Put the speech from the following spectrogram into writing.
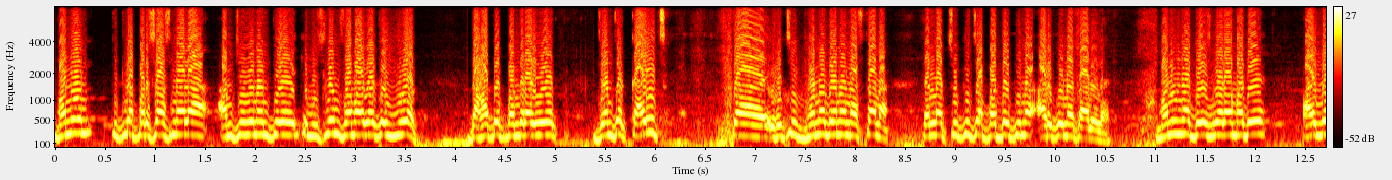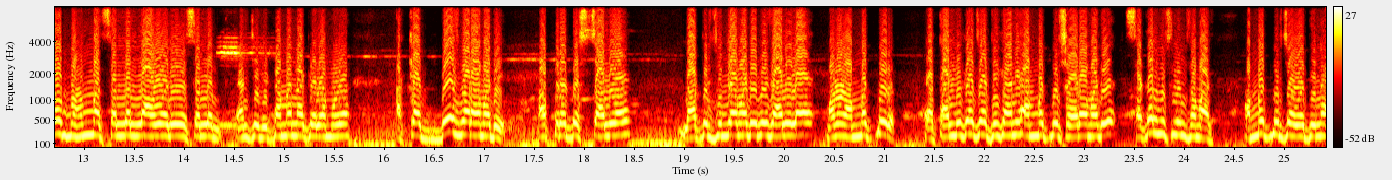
म्हणून तिथल्या प्रशासनाला आमची विनंती आहे की मुस्लिम समाजाचे युवक दहा ते पंधरा युवक ज्यांचं काहीच त्या ह्याची घेणं देणं नसताना त्यांना चुकीच्या पद्धतीनं अडकवण्यात आलेलं आहे. म्हणून या देशभरामध्ये आय लव्ह मोहम्मद सल्लल्लाहु अलैहि वसल्लम यांची विटंबना केल्यामुळं अख्ख्या देशभरामध्ये हा चालू आहे. लातूर जिल्ह्यामध्ये बी झालेला आहे. म्हणून अहमदपूर या तालुक्याच्या ठिकाणी अहमदपूर शहरामध्ये सकल मुस्लिम समाज अहमदपूरच्या वतीनं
